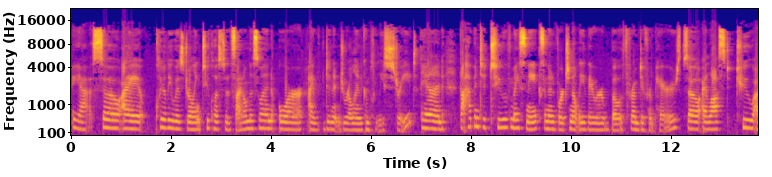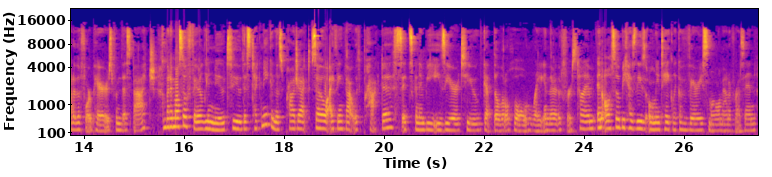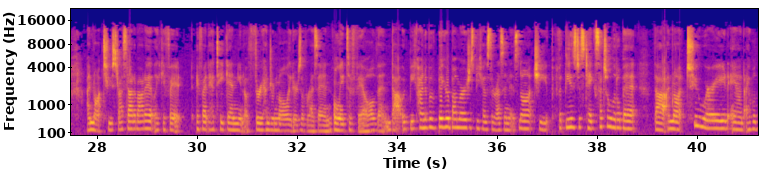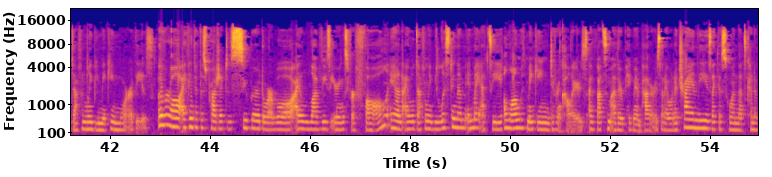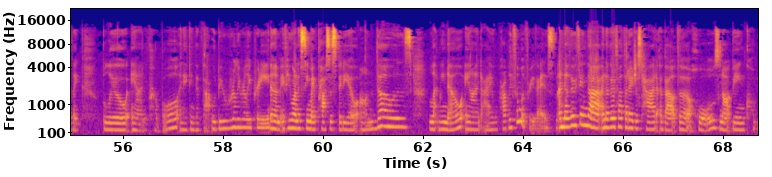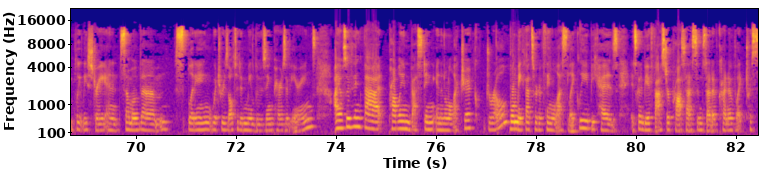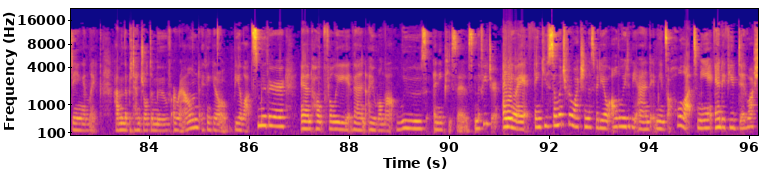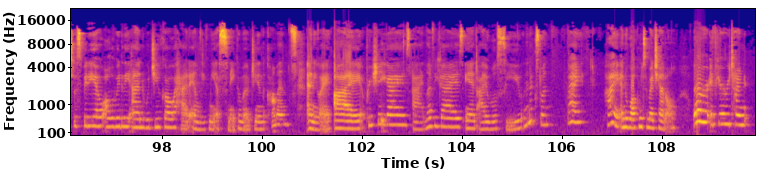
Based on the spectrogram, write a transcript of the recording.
Yeah, so I clearly was drilling too close to the side on this one or I didn't drill in completely straight. And that happened to two of my snakes and unfortunately they were both from different pairs. So I lost two out of the four pairs from this batch. But I'm also fairly new to this technique and this project. So I think that with practice, it's gonna be easier to get the little hole right in there the first time. And also because these only take like a very small amount of resin, I'm not too stressed out about it. Like if it if it had taken, you know, 300 milliliters of resin only to fail, then that would be kind of a bigger bummer just because the resin is not cheap. But these just take such a little bit that I'm not too worried and I will definitely be making more of these. Overall, I think that this project is super adorable. I love these earrings for fall and I will definitely be listing them in my Etsy along with making different colors. I've got some other pigment powders that I want to try in these, like this one that's kind of like blue and purple and I think that that would be really really pretty. Um, if you want to see my process video on those let me know and I will probably film it for you guys. Another thing that another thought that I just had about the holes not being completely straight and some of them splitting which resulted in me losing pairs of earrings. I also think that probably investing in an electric drill will make that sort of thing less likely because it's going to be a faster process instead of kind of like twisting and like having the potential to move around. I think it'll be a lot smoother and hopefully then I will not lose any pieces in the future. Anyway, thank you so much for watching this video all the way to the end. It means a whole lot to me. And if you did watch this video all the way to the end, would you go ahead and leave me a snake emoji in the comments? Anyway, I appreciate you guys. I love you guys and I will see you in the next one. Bye. Hi and welcome to my channel. Or if you're a retired,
